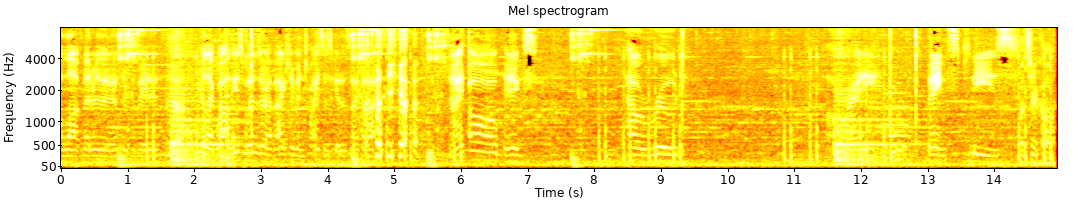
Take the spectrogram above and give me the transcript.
a lot better than anticipated. Yeah. You're like, wow, these wins have actually been twice as good as I thought. yeah. nice. Oh, pigs. How rude. Alrighty. Banks, please. What's your call?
